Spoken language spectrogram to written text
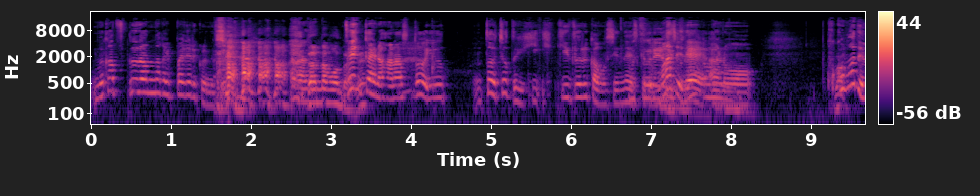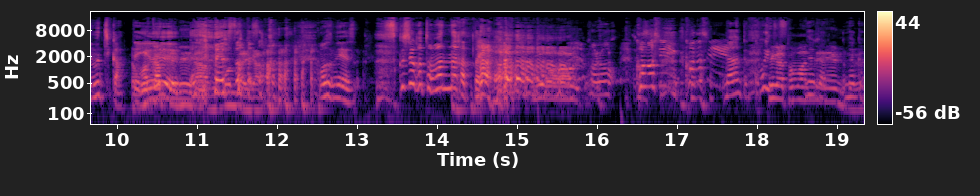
ムカつく旦那がいっぱい出てくるんですよ。旦那問題ね。前回の話と言うとちょっとひ引きずるかもしれないですけどマジで、うん。あのここまで無知かっていう。分かってねえな 問題が。もうねスクショが止まんなかった このこのシーン、このシーン。なんかこいつ手が止まんねえみたいななんかなんか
